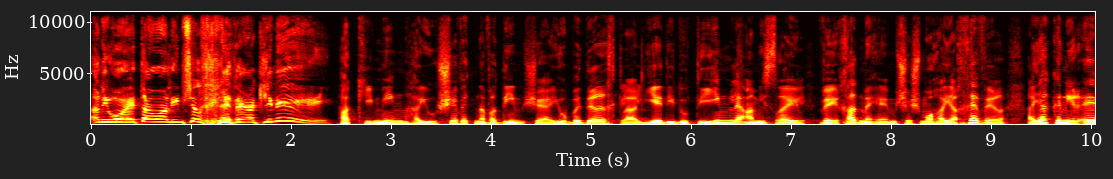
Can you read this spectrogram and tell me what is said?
אני רואה את האוהלים של חבר הקיני! הקינים היו שבט נוודים שהיו בדרך כלל ידידותיים לעם ישראל, ואחד מהם, ששמו היה חבר, היה כנראה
